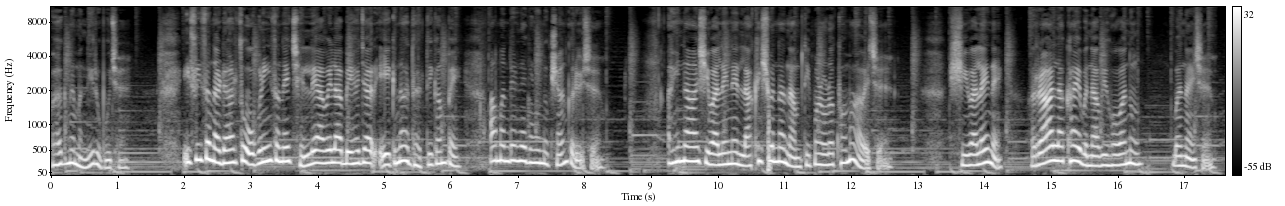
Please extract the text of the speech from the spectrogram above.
ભગ્ન મંદિર ઊભું છે. ઈસવીસન અઢારસો ઓગણીસ અને છેલ્લે આવેલા બે હજાર એકના ધરતીકંપે આ મંદિરને ઘણું નુકસાન કર્યું છે. અહીંના આ શિવાલયને લાખેશ્વરના નામથી પણ ઓળખવામાં આવે છે. શિવાલયને રા લાખાએ બનાવ્યું હોવાનું બનાય છે.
